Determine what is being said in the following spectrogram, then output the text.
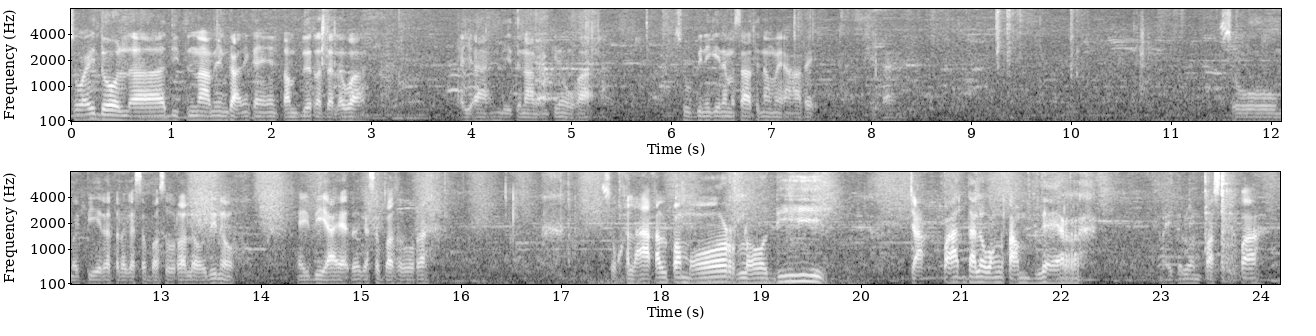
So idol, ah, dito namin galing kanina yung tumbler na dalawa. Ayan, dito namin kinuha. So binigay naman sa atin ng may-ari. Ayan. So may pira talaga sa basura Lodi no. May biyaya talaga sa basura. So kalakal pa more Lodi. Jackpot dalawang tumbler. May dalawang pasok pa.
